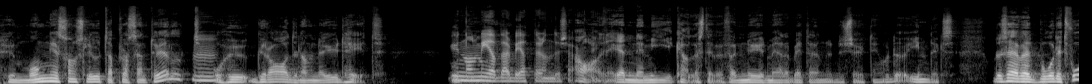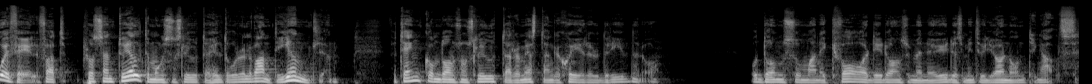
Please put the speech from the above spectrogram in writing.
hur många som slutar procentuellt och hur graden av nöjdhet. I någon medarbetarundersökning. Ja, NMI kallas det för nöjd medarbetarundersökning och då, index. Och då säger väl att båda två är fel, för att procentuellt är många som slutar helt orelevant egentligen. För tänk om de som slutar är mest engagerade och drivna då. Och de som man är kvar, det är de som är nöjda, som inte vill göra någonting alls.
